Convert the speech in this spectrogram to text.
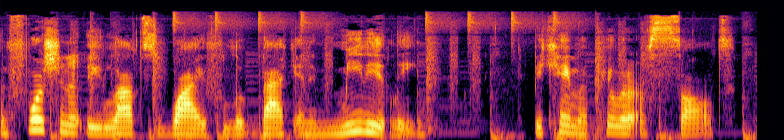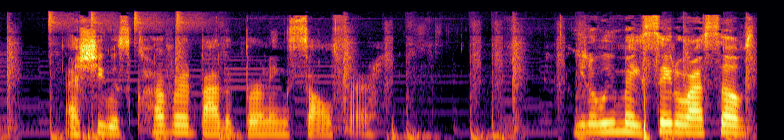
Unfortunately, Lot's wife looked back and immediately became a pillar of salt as she was covered by the burning sulfur. You know, we may say to ourselves,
